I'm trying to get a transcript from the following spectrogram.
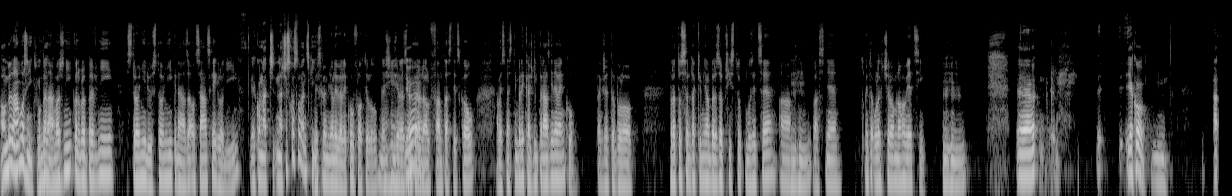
A on byl námořník. On byl táta. námořník, on byl první strojní důstojník na zaoceánských lodích. Jako na, č- na československý. My jsme měli velikou flotilu, než ji železný prodal, fantastickou. A my jsme s tím byli každý prázdniny venku. Takže to bylo... Proto jsem taky měl brzo přístup k muzice a vlastně mi to ulehčilo mnoho věcí. E, jako, mm, a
